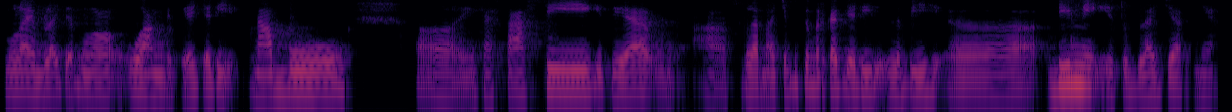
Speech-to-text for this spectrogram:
mulai belajar mengelola uang gitu ya. Jadi nabung, investasi gitu ya, segala macam itu mereka jadi lebih dini itu belajarnya.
